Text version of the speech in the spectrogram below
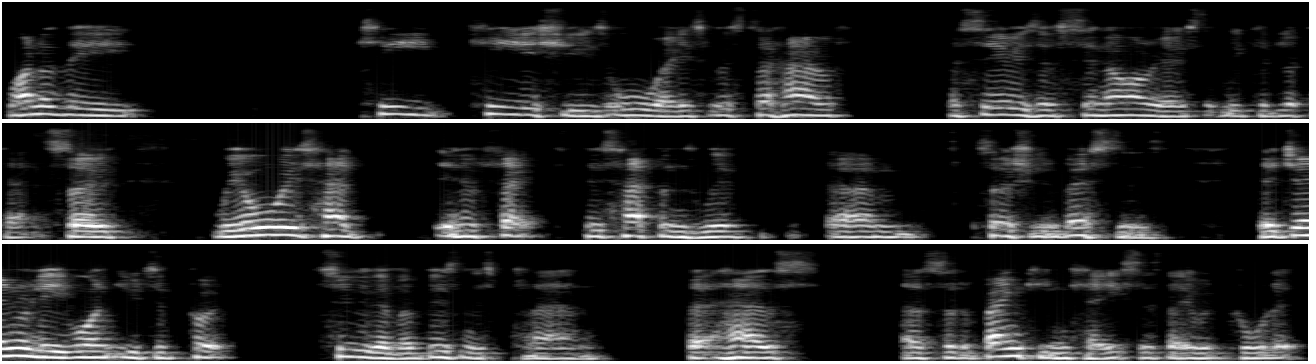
one of the key key issues always was to have a series of scenarios that we could look at. So we always had, in effect, this happens with um, social investors. They generally want you to put to them a business plan that has a sort of banking case, as they would call it,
